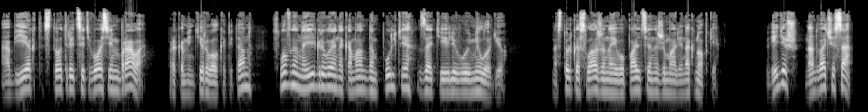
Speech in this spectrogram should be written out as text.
«Объект 138 Браво», – прокомментировал капитан, словно наигрывая на командном пульте затейливую мелодию. Настолько слаженно его пальцы нажимали на кнопки. «Видишь? На два часа».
